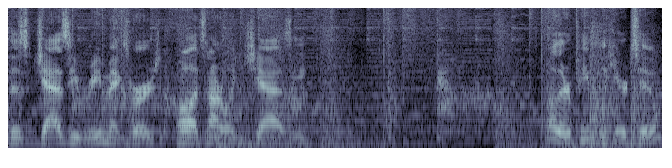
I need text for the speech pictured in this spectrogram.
this jazzy remix version. Well, it's not really jazzy. Oh, there are people here too.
